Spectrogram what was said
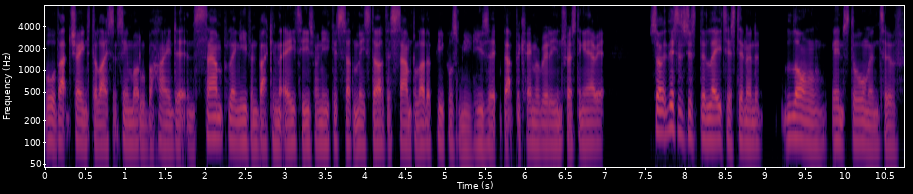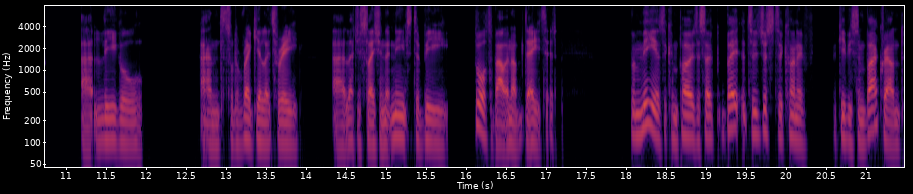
all that changed the licensing model behind it and sampling even back in the 80s when you could suddenly start to sample other people's music, that became a really interesting area. So this is just the latest in a long installment of uh, legal and sort of regulatory uh, legislation that needs to be thought about and updated. For me as a composer, so to just to kind of give you some background,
